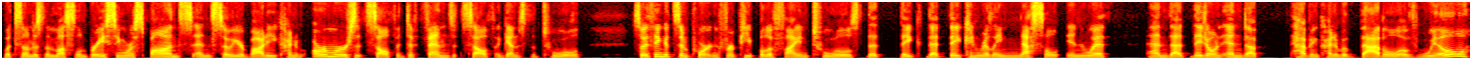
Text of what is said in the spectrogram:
what's known as the muscle bracing response. And so your body kind of armors itself, it defends itself against the tool. So I think it's important for people to find tools that they that they can really nestle in with and that they don't end up having kind of a battle of will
